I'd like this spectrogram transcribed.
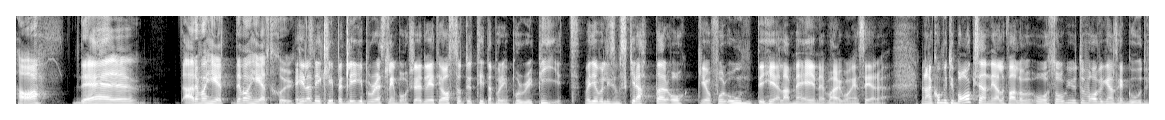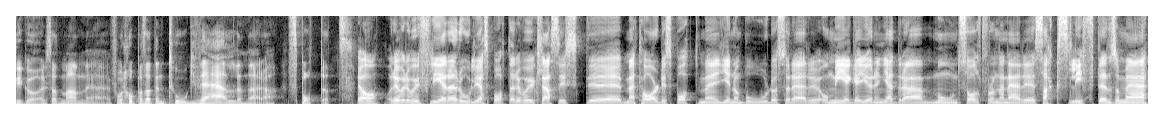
Ja, det, är ja, det, var helt, det var helt sjukt. Hela det klippet ligger på Wrestlingboard, så jag vet, jag har suttit och tittat på det på repeat. Men jag liksom skrattar och jag får ont i hela mig varje gång jag ser det. Men han kom ju tillbaka sen i alla fall och, och såg ut att vara vid ganska god vigör, så att man eh, får hoppas att den tog väl, den där eh, spottet. Ja, och det var, det var ju flera roliga spottar. Det var ju klassiskt eh, Matt Hardy-spot med genom bord och sådär. Omega gör en jädra moonsault från den här eh, saxliften som är...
